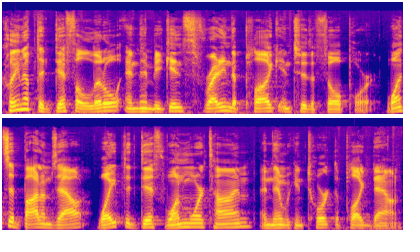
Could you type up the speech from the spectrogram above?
Clean up the diff a little and then begin threading the plug into the fill port. Once it bottoms out, wipe the diff one more time and then we can torque the plug down.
